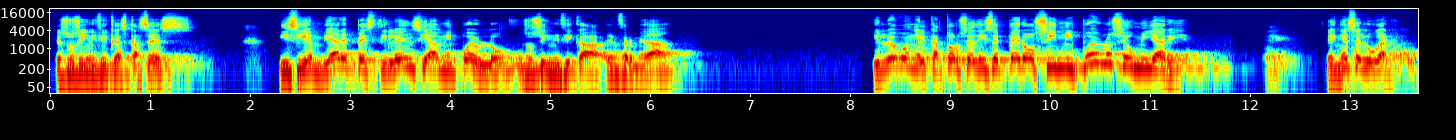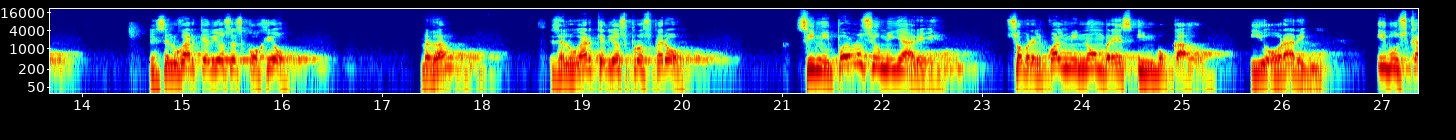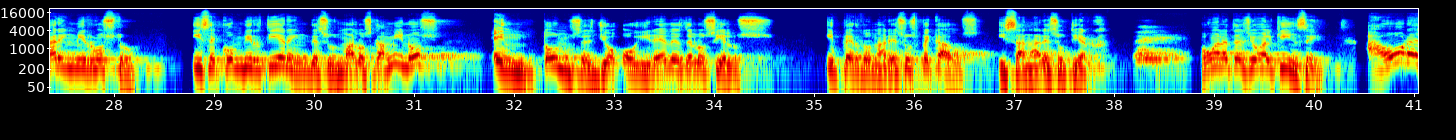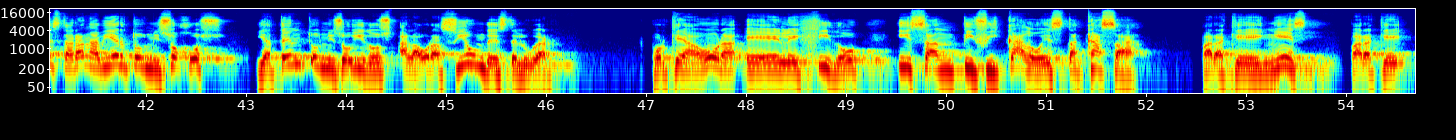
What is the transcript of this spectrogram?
eso significa escasez. Y si enviare pestilencia a mi pueblo, eso significa enfermedad. Y luego en el 14 dice, pero si mi pueblo se humillare en ese lugar, ese lugar que Dios escogió, ¿verdad? Ese lugar que Dios prosperó. Si mi pueblo se humillare, sobre el cual mi nombre es invocado, y oraren, y buscaren mi rostro, y se convirtieren de sus malos caminos, entonces yo oiré desde los cielos y perdonaré sus pecados y sanaré su tierra. Pongan atención al 15. Ahora estarán abiertos mis ojos y atentos mis oídos a la oración de este lugar, porque ahora he elegido y santificado esta casa para que en es, para que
